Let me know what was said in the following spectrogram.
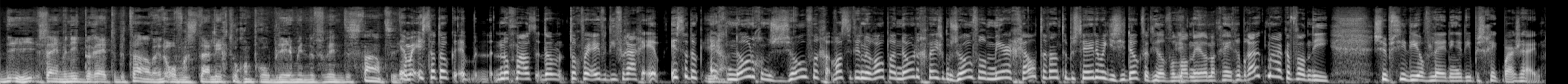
die zijn we niet bereid te betalen. En overigens, daar ligt toch een probleem in de Verenigde Staten. Ja, maar is dat ook, eh, nogmaals, dan toch weer even die vraag. Is dat ook echt nodig om zoveel. Was het in Europa nodig geweest om zoveel meer geld eraan te besteden? Want je ziet ook dat heel veel landen helemaal geen gebruik maken van die subsidie of leningen die beschikbaar zijn.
